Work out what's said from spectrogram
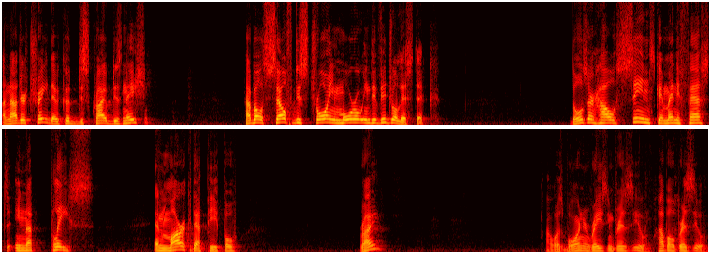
Another trait that could describe this nation. How about self destroying, moral individualistic? Those are how sins can manifest in a place and mark that people Right? I was born and raised in Brazil. How about Brazil?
